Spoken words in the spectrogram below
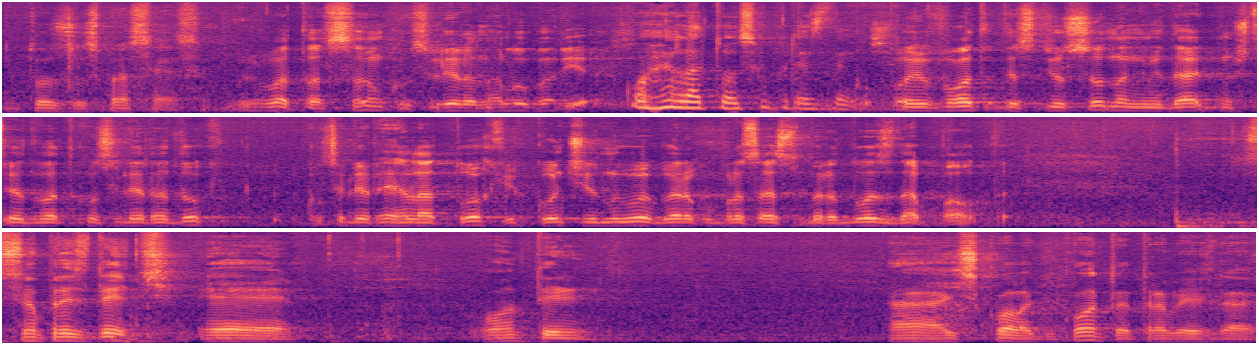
em todos os processos. Votação, conselheira Ana Lu Maria. Com o relator, senhor presidente. Foi o voto decidiu-se unanimidade nos termos do voto conselheiro relator, que continua agora com o processo número 12 da pauta. Senhor presidente, é, ontem a Escola de Conta, através da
